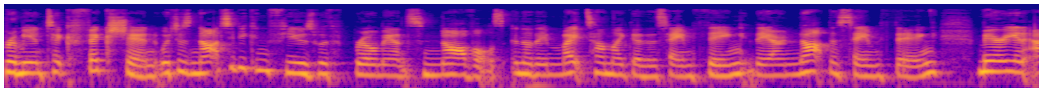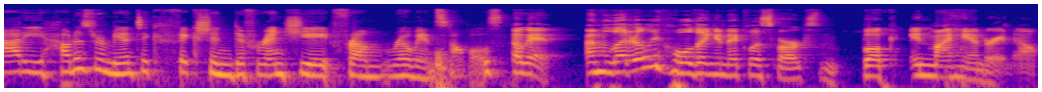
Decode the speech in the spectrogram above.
romantic fiction, which is not to be confused with romance novels. And though they might sound like they're the same thing, they are not the same thing. Mary and Addie, how does romantic fiction differentiate from romance novels? Okay, I'm literally holding a Nicholas Sparks book in my hand right now.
